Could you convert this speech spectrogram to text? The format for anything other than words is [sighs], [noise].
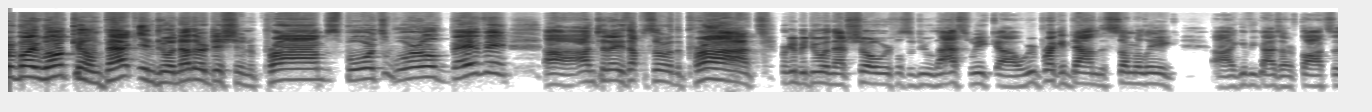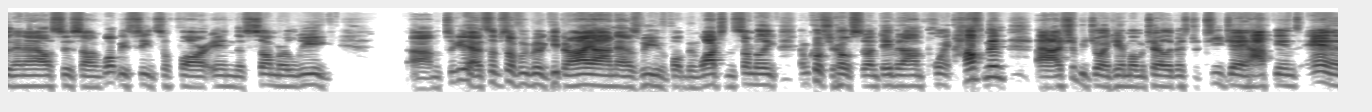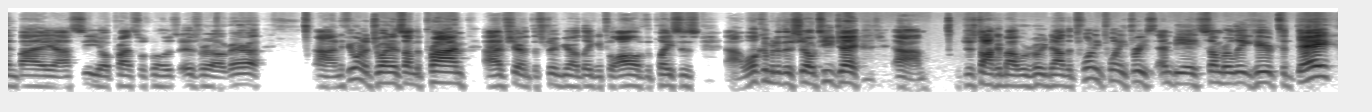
everybody. Welcome back into another edition of Prime Sports World, baby. Uh, on today's episode of the Prime, we're going to be doing that show we were supposed to do last week. Uh, we are breaking down the Summer League, uh, give you guys our thoughts and analysis on what we've seen so far in the Summer League. Um, so yeah, some stuff we've been keeping an eye on as we've been watching the summer league. I'm of course your host on David on Point Huffman. Uh, I should be joined here momentarily, Mr. TJ Hopkins, and by uh, CEO Prime Sports World Israel Rivera. Uh, and if you want to join us on the Prime, I've shared the StreamYard link into all of the places. Uh, welcome to the show, TJ. Um, just talking about we're bringing down the 2023 NBA Summer League here today.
